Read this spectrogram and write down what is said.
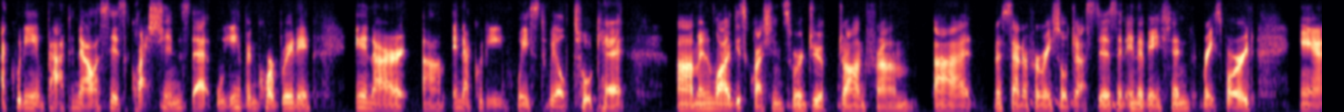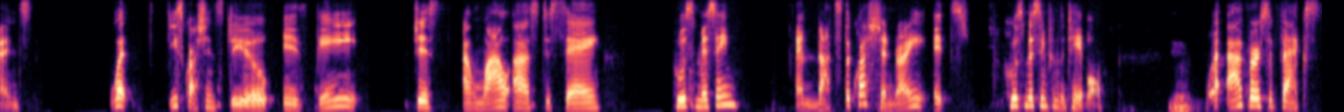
equity impact analysis questions that we have incorporated in our um, inequity waste wheel toolkit. Um, and a lot of these questions were drawn from uh, the Center for Racial Justice and Innovation, Race Forward. And what these questions do is they just allow us to say who's missing. And that's the question, right? It's who's missing from the table. Mm-hmm. What adverse effects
